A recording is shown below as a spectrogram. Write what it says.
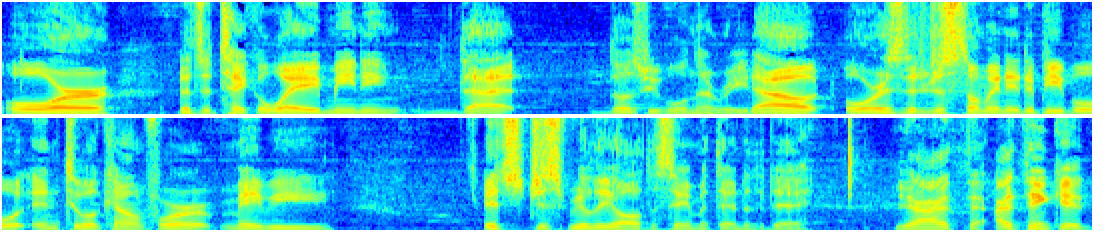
or does it take away, meaning that those people will never eat out, or is there just so many to people into account for maybe it's just really all the same at the end of the day? Yeah, I think I think it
